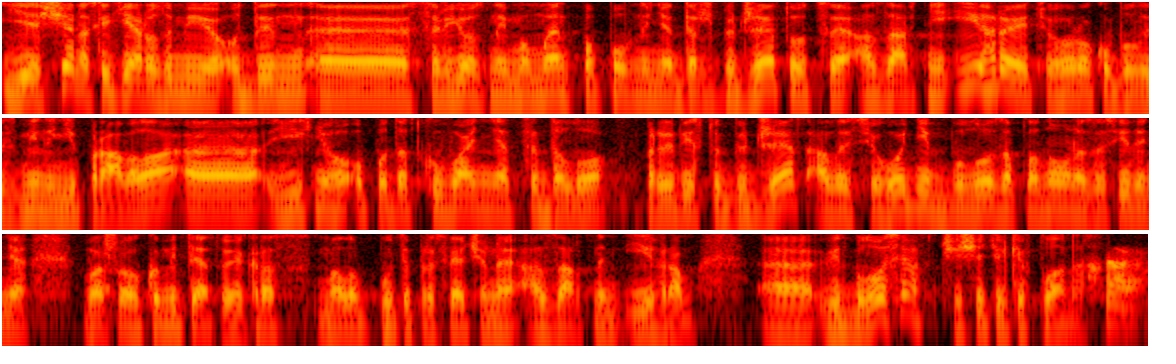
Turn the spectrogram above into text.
Є ще, наскільки я розумію, один е, серйозний момент поповнення держбюджету це азартні ігри. Цього року були змінені правила е, їхнього оподаткування. Це дало приріст у бюджет. Але сьогодні було заплановано засідання вашого комітету. Якраз мало бути присвячене азартним іграм. Е, відбулося чи ще тільки в планах? Так,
